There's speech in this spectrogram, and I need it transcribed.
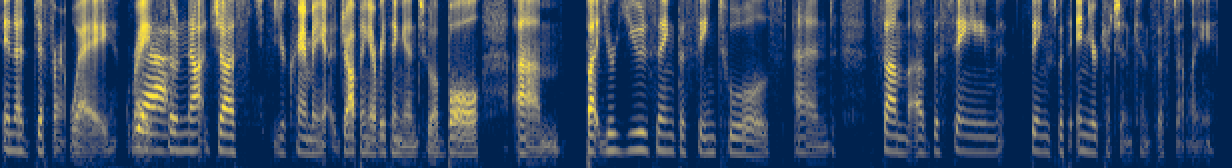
in a different way, right? Yeah. So not just you're cramming dropping everything into a bowl, um, but you're using the same tools and some of the same things within your kitchen consistently.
